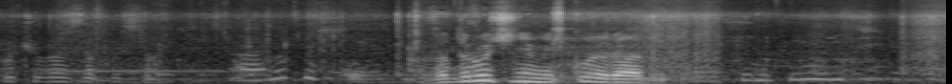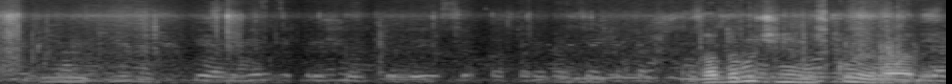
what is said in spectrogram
хочу вас записати. За дорученням міської ради. За дорученням міської ради.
